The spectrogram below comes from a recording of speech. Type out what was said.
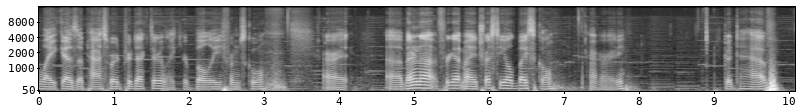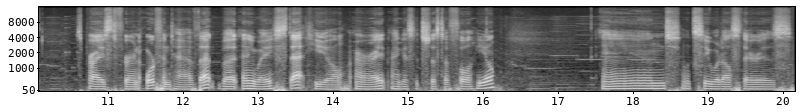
like as a password protector, like your bully from school. Alright. Uh, better not forget my trusty old bicycle. Alrighty. Good to have. Surprised for an orphan to have that, but anyway, stat heal. Alright, I guess it's just a full heal. And let's see what else there is.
